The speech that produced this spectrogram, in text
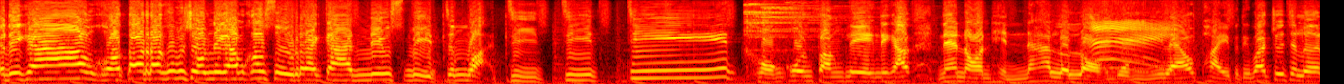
วัสดีครับ ขอต้อนรับคุณผู้ชมนะครับเข้าสู่รายการ News Beat จังหวะจีดจีดจีดของคนฟังเพลงนะครับ แน่นอนเห็นหน้าหล่อๆของผมนี้แล้วไผ่ปฏิภาณช่วยเจริญ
